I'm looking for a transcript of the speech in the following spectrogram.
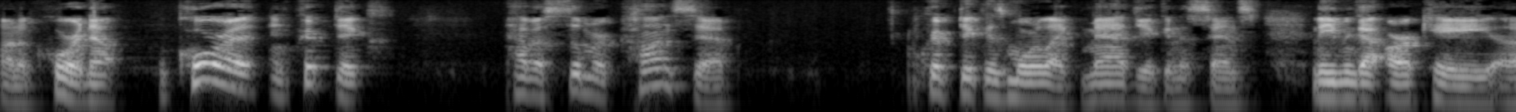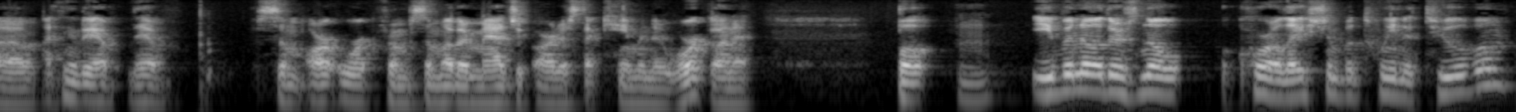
on Akora. Now, Akora and Kryptik have a similar concept. Kryptik is more like magic in a sense. And they even got RK. Uh, I think they have they have some artwork from some other magic artists that came in and work on it. But mm. even though there's no correlation between the two of them,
